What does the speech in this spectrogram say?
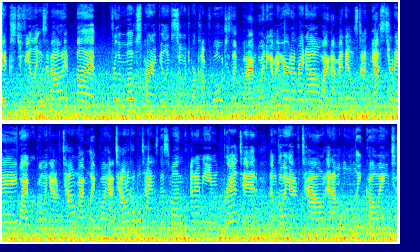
mixed feelings about it, but for the most part, I'm feeling so much more comfortable, which is like why I'm going to get my hair done right now, why I got my nails done yesterday, why we're going out of town, why I'm like going out of town a couple times this month. And I mean, granted, I'm going out of town and I'm only going to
